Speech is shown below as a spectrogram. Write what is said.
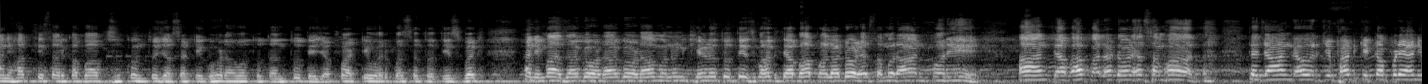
आणि हत्तीसारखा बाप झुकून तुझ्यासाठी घोडा होत होता आणि तू त्याच्या पाठीवर बसत होतीस बघ. आणि माझा घोडा घोडा म्हणून खेळत होतीस बघ त्या बापाला डोळ्यासमोर आण पोरी. आण त्या बापाला डोळ्यासमोर. त्याच्या अंगावरचे फाटके कपडे आणि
